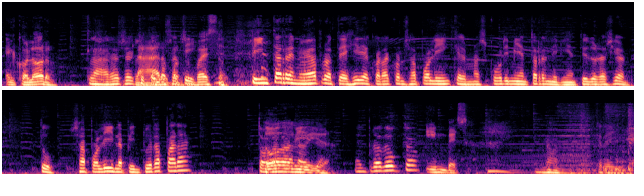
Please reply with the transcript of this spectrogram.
El color. Claro, eso es el que te Claro, gusta a por ti. supuesto. Pinta, renueva, protege y decora con Sapolín, que es más cubrimiento, rendimiento y duración. Tú, Sapolín, la pintura para toda, Toda la, vida. Un producto Invesa. No, no, increíble.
